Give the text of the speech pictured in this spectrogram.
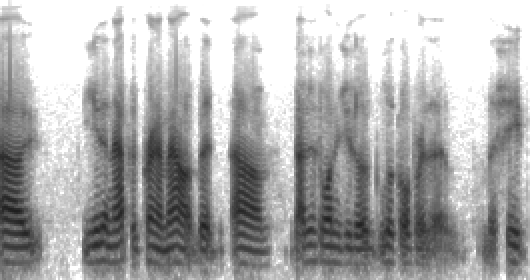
Uh you didn't have to print them out, but um I just wanted you to look over the the sheet.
